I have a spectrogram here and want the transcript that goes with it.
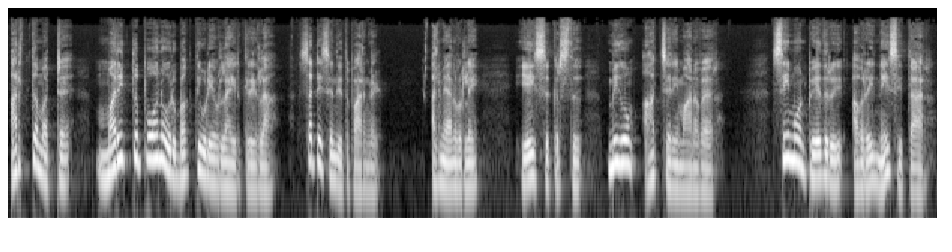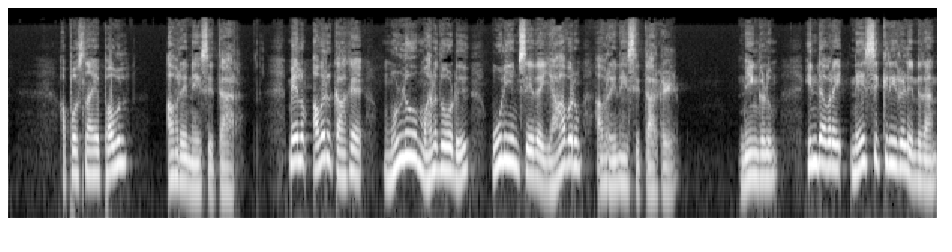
அர்த்தமற்ற மறித்து போன ஒரு பக்தி உடையவர்களாக இருக்கிறீர்களா? சற்றே சிந்தித்து பாருங்கள். அருமையானவர்களே இயேசு கிறிஸ்து மிகவும் ஆச்சரியமானவர். சீமோன் பேதுரு அவரை நேசித்தார். அப்போஸ் நாய பவுல் அவரை நேசித்தார். மேலும் அவருக்காக முழு மனதோடு ஊழியம் செய்த யாவரும் அவரை நேசித்தார்கள். நீங்களும் இன்று அவரை நேசிக்கிறீர்கள் என்று நான்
